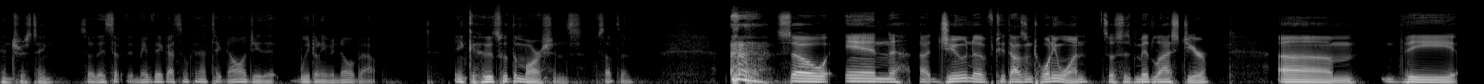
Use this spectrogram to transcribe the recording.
Interesting. So they maybe they got some kind of technology that we don't even know about. In cahoots with the Martians. Something. so in uh, June of 2021, so this is mid last year, um, the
